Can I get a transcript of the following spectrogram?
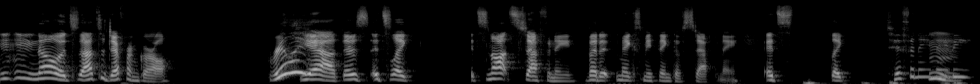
Mm-mm, no, it's that's a different girl. Really? Yeah, there's it's like it's not Stephanie, but it makes me think of Stephanie. It's like Tiffany Hmm. maybe.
